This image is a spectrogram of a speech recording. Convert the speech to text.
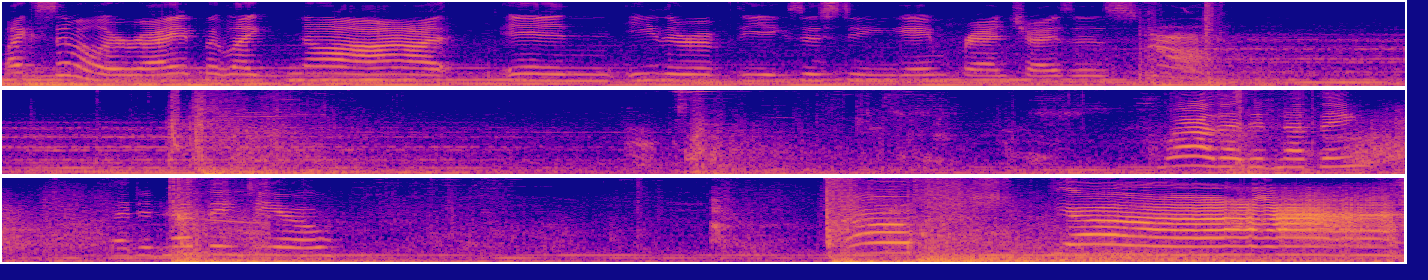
like similar, right? But like not in either of the existing game franchises. Wow, that did nothing. That did nothing to you. Oh, yeah!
